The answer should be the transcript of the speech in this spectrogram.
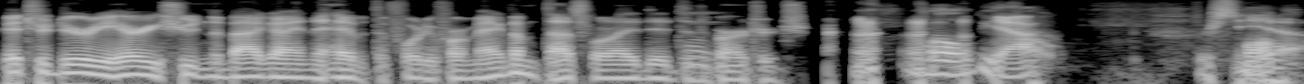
picture dirty Harry shooting the bad guy in the head with the forty four Magnum. That's what I did to the partridge. Well, yeah. They're small. Yeah.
